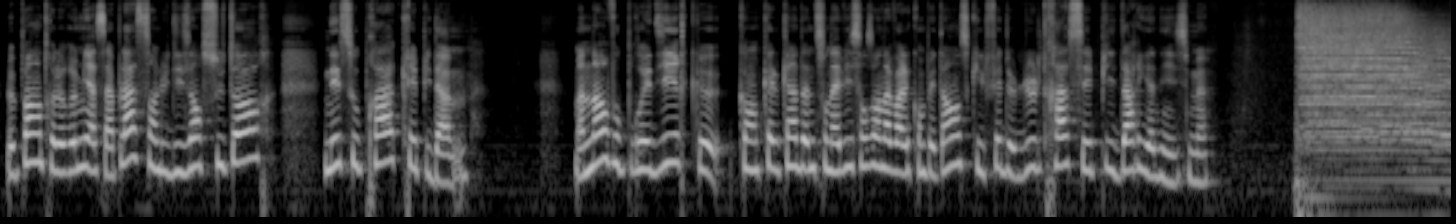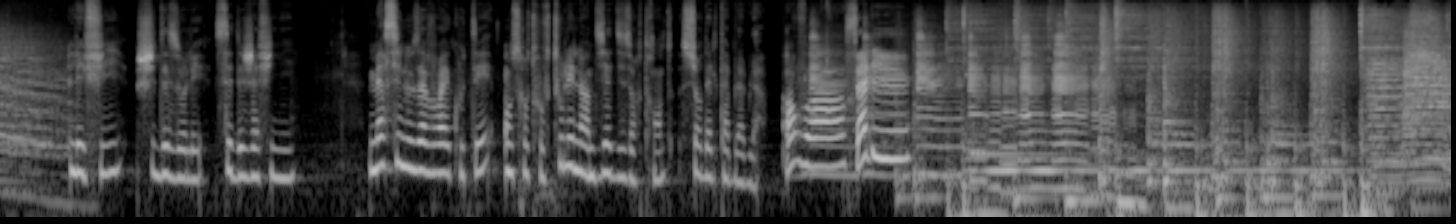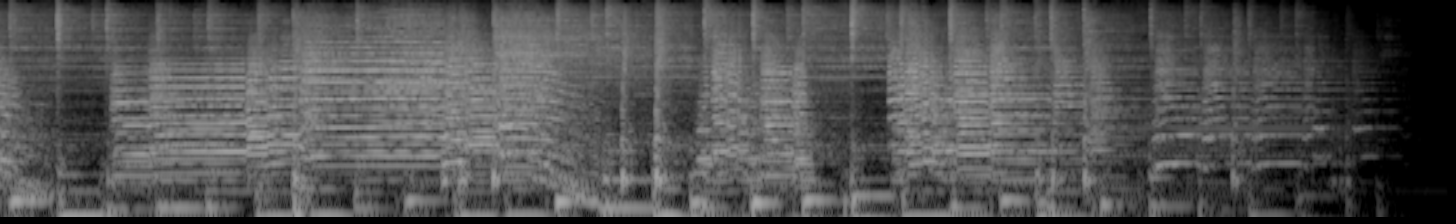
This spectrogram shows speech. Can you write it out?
Le peintre le remit à sa place en lui disant Sutor ne supra crepidam. Maintenant, vous pourrez dire que quand quelqu'un donne son avis sans en avoir les compétences, qu'il fait de l'ultra-sépidarianisme. Les filles, je suis désolée, c'est déjà fini. Merci de nous avoir écoutés. On se retrouve tous les lundis à 10h30 sur Delta Blabla. Au revoir. Salut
